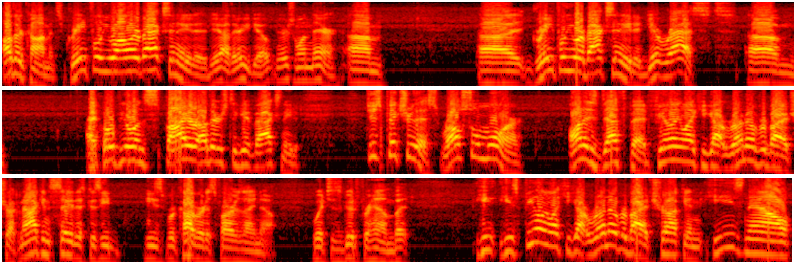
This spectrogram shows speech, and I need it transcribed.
Other comments. Grateful you all are vaccinated. Yeah, there you go. There's one there. Um, uh, grateful you are vaccinated. Get rest. Um, I hope you'll inspire others to get vaccinated. Just picture this: Russell Moore on his deathbed, feeling like he got run over by a truck. Now I can say this because he he's recovered as far as I know, which is good for him. But he he's feeling like he got run over by a truck, and he's now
